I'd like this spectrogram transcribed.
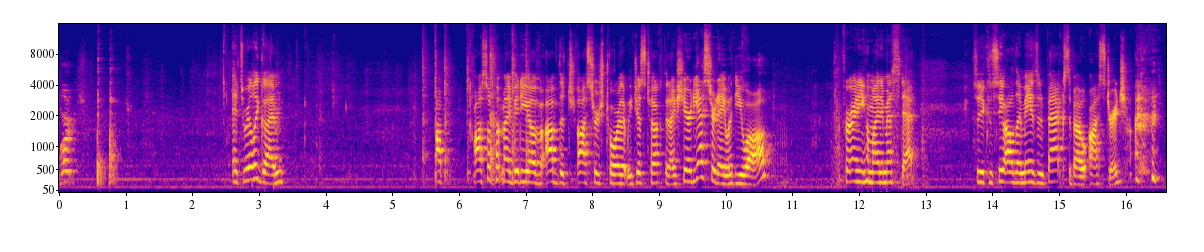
works. it's really good. I'll also put my video of, of the ostrich tour that we just took that I shared yesterday with you all, for any who might have missed it. So you can see all the amazing facts about ostrich.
